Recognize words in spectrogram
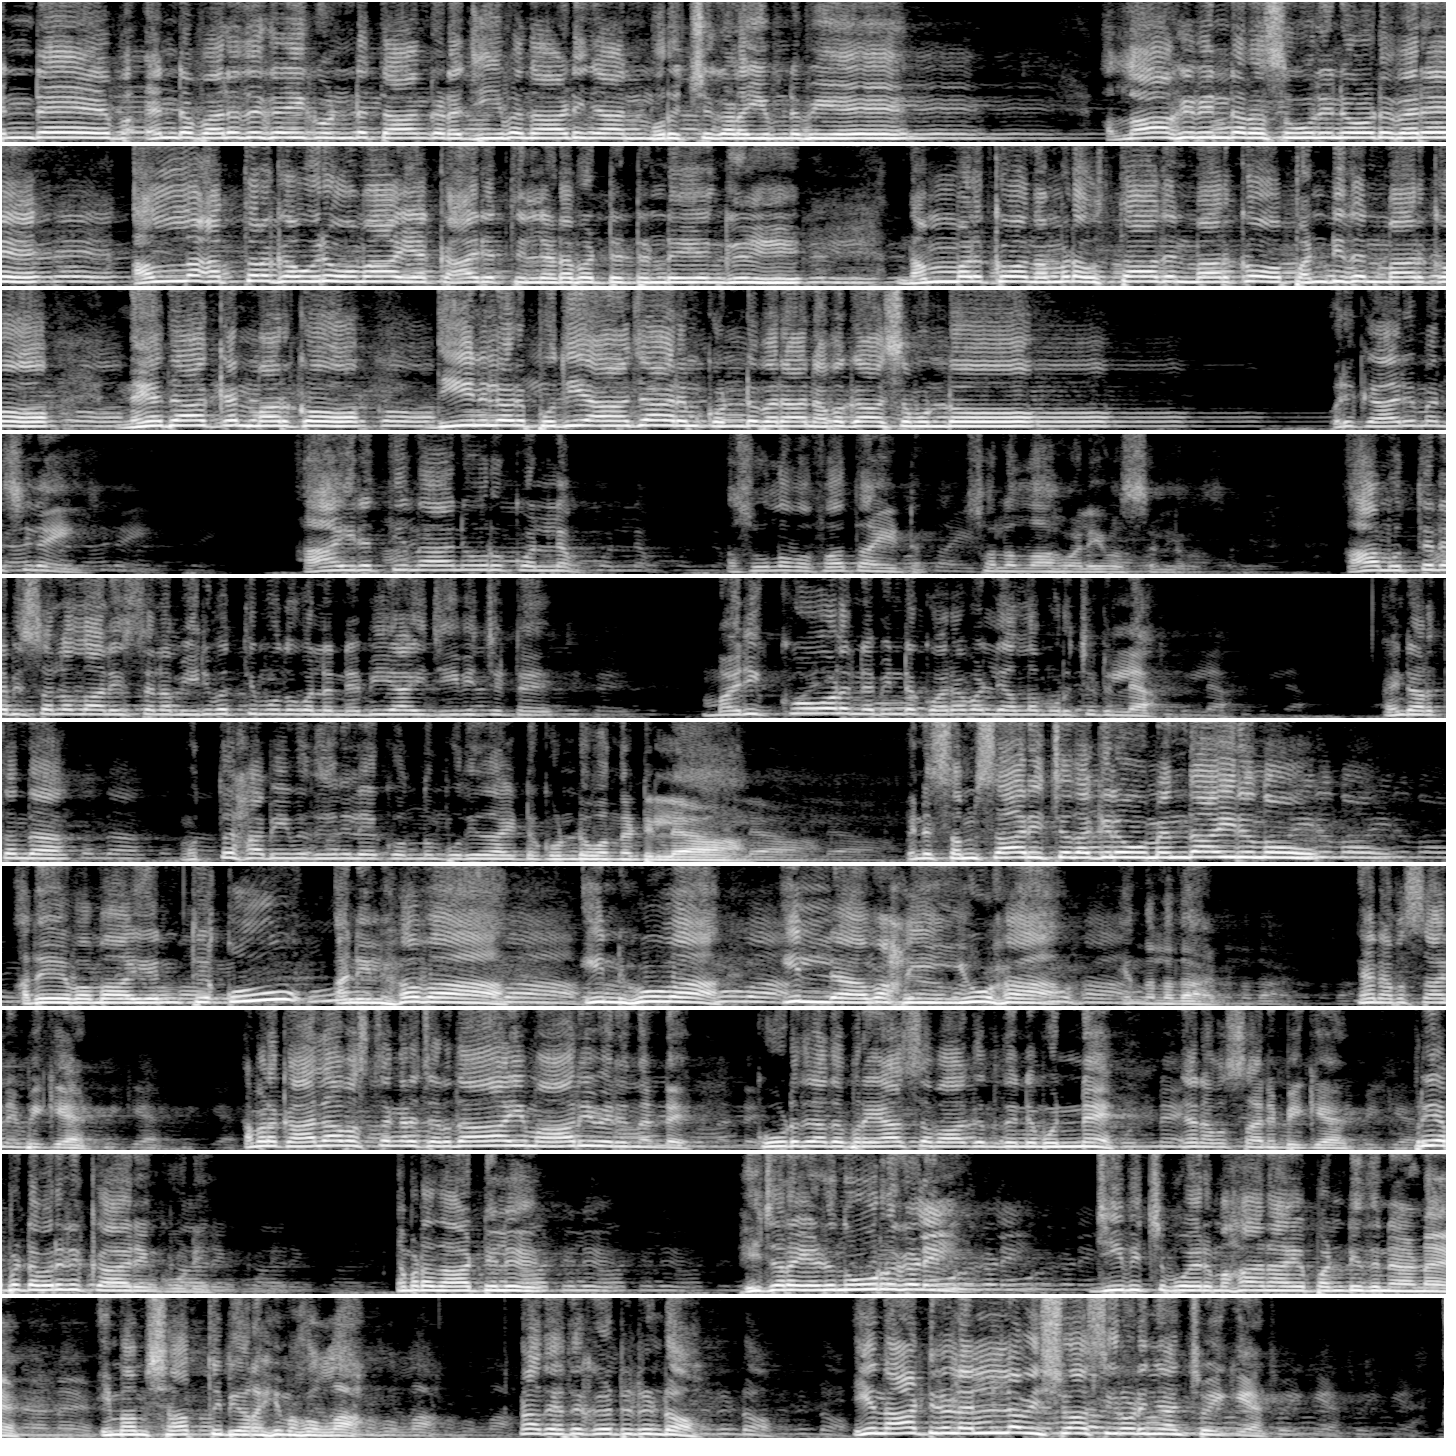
എന്റെ എന്റെ വലത് കൈ കൊണ്ട് താങ്കളുടെ ജീവനാടി ഞാൻ മുറിച്ചു കളയും നബിയേ. അള്ളാഹുവിന്റെ റസൂലിനോട് വരെ അല്ല അത്ര ഗൗരവമായ കാര്യത്തിൽ ഇടപെട്ടിട്ടുണ്ട് എങ്കിൽ നമ്മൾക്കോ നമ്മുടെ ഉസ്താദന്മാർക്കോ പണ്ഡിതന്മാർക്കോ നേതാക്കന്മാർക്കോ ദീനിലൊരു പുതിയ ആചാരം കൊണ്ടുവരാൻ അവകാശമുണ്ടോ? ഒരു കാര്യം മനസ്സിലായി. ആയിരത്തി നാനൂറ് കൊല്ലം റസൂല വഫാത്തായിട്ട് സല്ലാഹു അലൈഹി വസ്ലം ആ മുത്ത നബി സല്ലാ അലൈഹി സ്വലം ഇരുപത്തിമൂന്ന് കൊല്ലം നബിയായി ജീവിച്ചിട്ട് മരിക്കോളം നബിന്റെ കൊരവള്ളി അല്ല മുറിച്ചിട്ടില്ല. അതിന്റെ അർത്ഥം എന്താ? മുത്ത് ഹബീബ് ദീനിലേക്ക് ഒന്നും പുതിയതായിട്ട് കൊണ്ടുവന്നിട്ടില്ല. പിന്നെ സംസാരിച്ചത് അഖിലവും എന്തായിരുന്നു? അനിൽ ഇൻ ഹുവ എന്നുള്ളതാണ്. ഞാൻ അവസാനിപ്പിക്കാൻ. നമ്മുടെ കാലാവസ്ഥ ചെറുതായി മാറി വരുന്നുണ്ട്. കൂടുതൽ അത് പ്രയാസമാകുന്നതിന് മുന്നേ ഞാൻ അവസാനിപ്പിക്കാൻ. പ്രിയപ്പെട്ടവരൊരു കാര്യം കൂടി. നമ്മുടെ നാട്ടിൽ ഹിജറ എഴുന്നൂറുകളിൽ ജീവിച്ചു പോയൊരു മഹാനായ പണ്ഡിതനാണ് ഇമാം ഷാത്തിബി റഹിമഹുല്ല. അദ്ദേഹത്തെ കേട്ടിട്ടുണ്ടോ? ഈ നാട്ടിലുള്ള എല്ലാ വിശ്വാസികളോടും ഞാൻ ചോദിക്കുകയാണ്.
